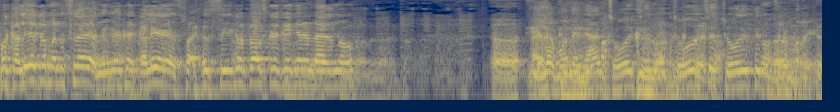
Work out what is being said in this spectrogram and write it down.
ഇപ്പൊ കളിയൊക്കെ മനസ്സിലായോ? നിങ്ങൾക്ക് കളി സീക്രട്ട് ടാസ്ക് ഒക്കെ എങ്ങനെ ഉണ്ടായിരുന്നു? അല്ല മോനെ ഞാൻ ചോദിച്ചത് ചോദിച്ച ചോദ്യത്തിന് ഉത്തരം പറയും.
